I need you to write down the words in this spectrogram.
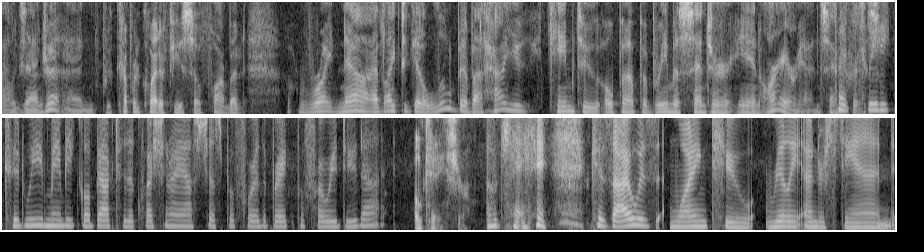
Alexandra, and we've covered quite a few so far. But right now, I'd like to get a little bit about how you came to open up a Breema Center in our area in Santa But, Cruz. sweetie, could we maybe go back to the question I asked just before the break before we do that? Okay, sure. Okay, because I was wanting to really understand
